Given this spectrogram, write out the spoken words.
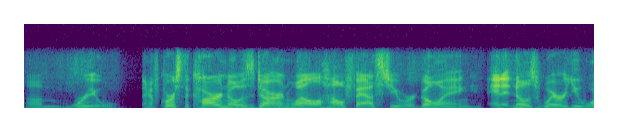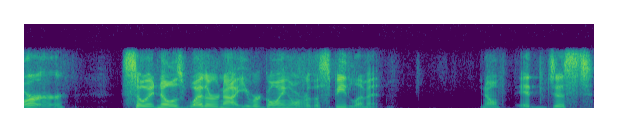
Um, were you? And of course, the car knows darn well how fast you were going, and it knows where you were, so it knows whether or not you were going over the speed limit. You know, it just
